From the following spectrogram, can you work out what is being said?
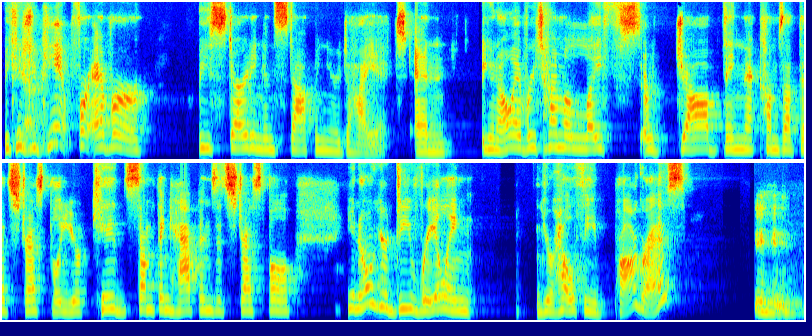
because yeah. you can't forever be starting and stopping your diet. And, you know, every time a life or job thing that comes up that's stressful, your kids, something happens, it's stressful, you know, you're derailing your healthy progress mm-hmm.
